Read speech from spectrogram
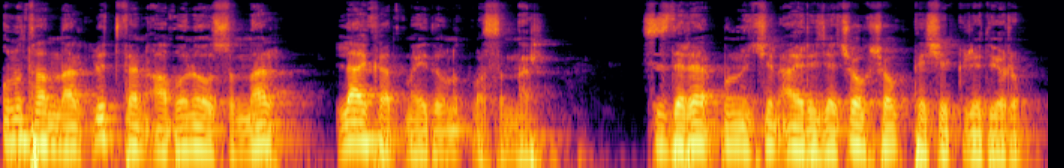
unutanlar lütfen abone olsunlar, like atmayı da unutmasınlar. Sizlere bunun için ayrıca çok çok teşekkür ediyorum.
